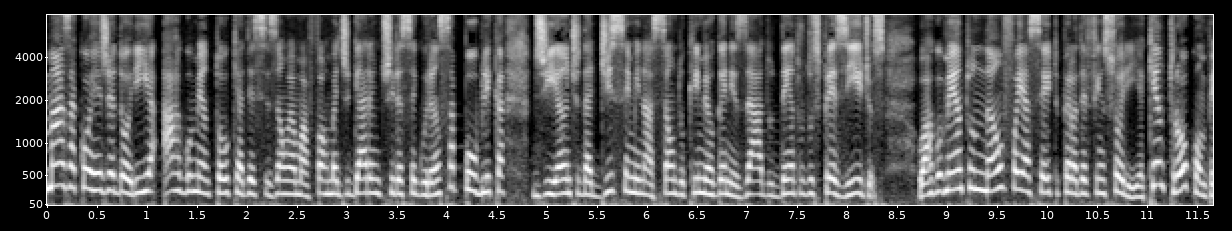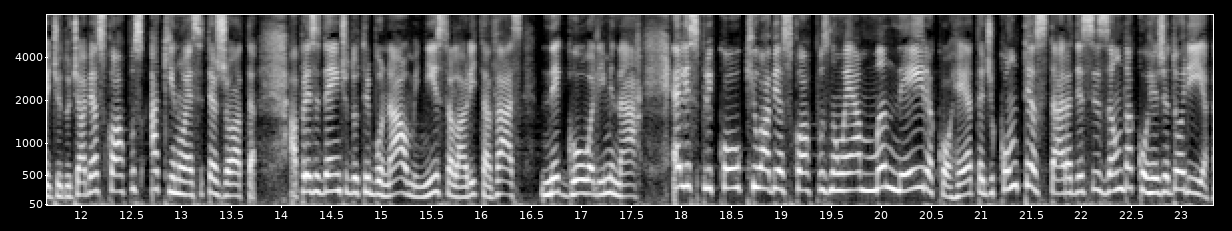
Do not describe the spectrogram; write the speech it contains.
Mas a Corregedoria argumentou que a decisão é uma forma de garantir a segurança pública diante da disseminação do crime organizado dentro dos presídios. O argumento não foi aceito pela Defensoria, que entrou com o pedido de habeas corpus aqui no STJ. A presidente do tribunal, ministra Laurita Vaz, negou a liminar. Ela explicou que o habeas corpus não é a maneira correta de contestar a decisão da corregedoria,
